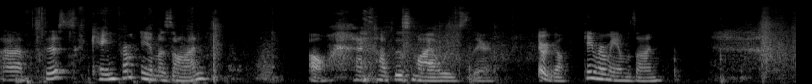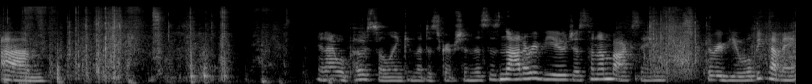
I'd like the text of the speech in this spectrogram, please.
Uh, this came from Amazon. Oh, I thought the smile was there. There we go. Came from Amazon. Um, and I will post a link in the description. This is not a review, just an unboxing. The review will be coming.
